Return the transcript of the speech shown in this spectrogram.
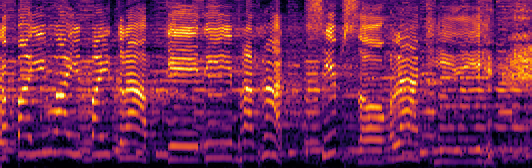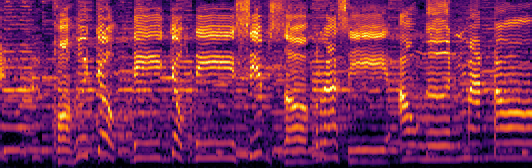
ก็ไปไหวไปกราบเจดีพระธาตุสิบสองราชีขอให้โจกดีโจกดีสิบสองราศีเอาเงินมาตอง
